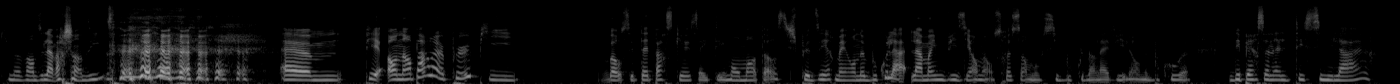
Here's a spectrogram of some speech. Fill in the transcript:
qui m'a vendu la marchandise. puis on en parle un peu, puis bon, c'est peut-être parce que ça a été mon mentor, si je peux dire, mais on a beaucoup la, la même vision, mais on se ressemble aussi beaucoup dans la vie. Là. On a beaucoup des personnalités similaires.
